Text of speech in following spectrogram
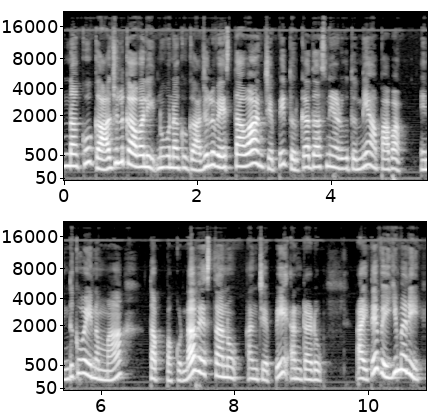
నాకు గాజులు కావాలి. నువ్వు నాకు గాజులు వేస్తావా? అని చెప్పి దుర్గాదాస్ని అడుగుతుంది ఆ పాప. ఎందుకు వేయనమ్మా? తప్పకుండా వేస్తాను అని చెప్పి అంటాడు. అయితే వెయ్యి మరి.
